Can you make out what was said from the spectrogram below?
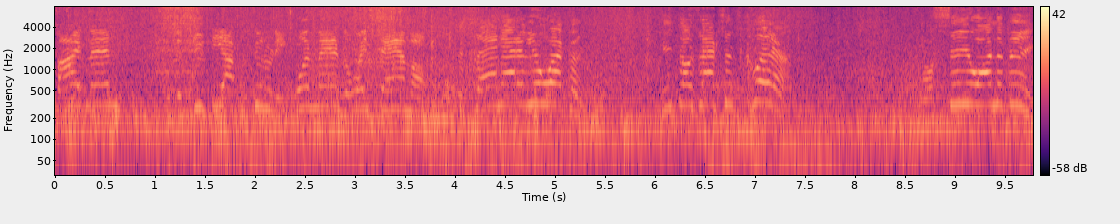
Five men is a juicy opportunity. One man's a waste of ammo. Get the sand out of your weapons. Keep those actions clear. I'll see you on the beach.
